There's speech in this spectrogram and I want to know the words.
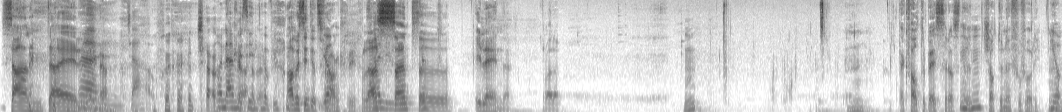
aus. Santa Elena. Nein, ciao. Ciao. Oh nein, wir sind ja bei- Ah, wir sind jetzt Ja. Frankreich. La. Sainte äh, Hélène. Voilà. Hm? Hm. Der gefällt dir besser als der Chateauneuf von vorhin. Ja.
